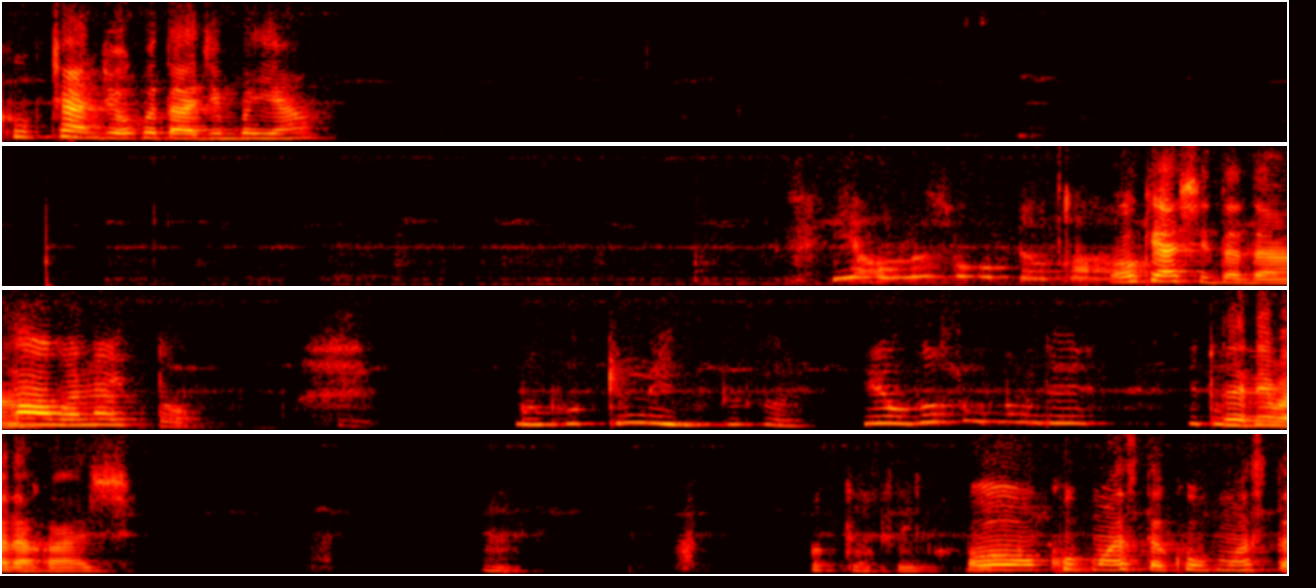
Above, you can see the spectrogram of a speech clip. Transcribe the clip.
खूप छान जोक होता अजिम भैया. ओके आशिष दादा. मावा नाही तो बाबा किती मिनिटं झाली. एवढं सोनं म्हणजे इथं धन्यवाद आकाश. हो खूप मस्त खूप मस्त.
